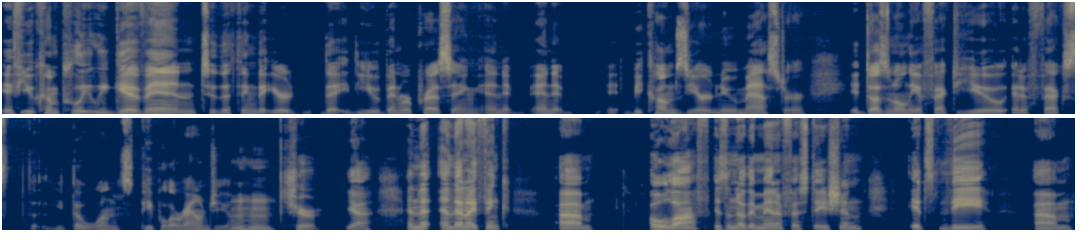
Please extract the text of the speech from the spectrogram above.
if you completely give in to the thing that you're that you've been repressing, and it and it it becomes your new master, it doesn't only affect you; it affects the the ones people around you. mm-hmm sure yeah and then and then i think um olaf is another manifestation it's the um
